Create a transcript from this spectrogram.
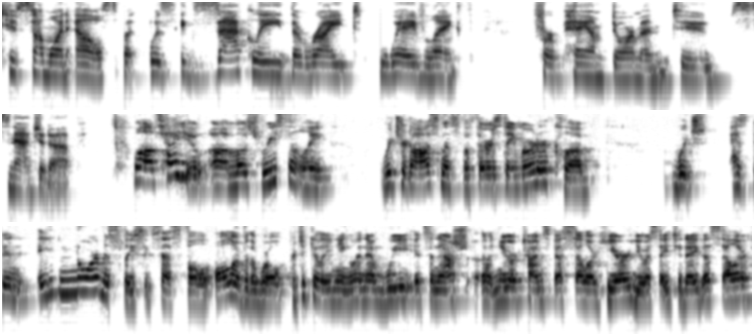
to someone else, but was exactly the right wavelength for Pam Dorman to snatch it up. Well, I'll tell you, uh, most recently, Richard Osman's The Thursday Murder Club, which has been enormously successful all over the world, particularly in England. And we, it's a, New York Times bestseller here, USA Today bestseller.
